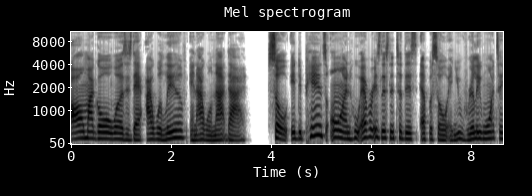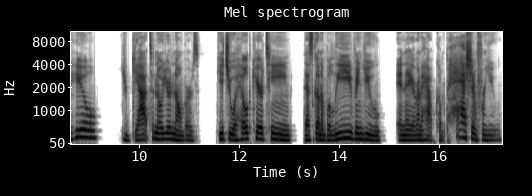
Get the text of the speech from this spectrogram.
All my goal was is that I will live and I will not die. So it depends on whoever is listening to this episode and you really want to heal, you got to know your numbers. Get you a healthcare team that's going to believe in you and they are going to have compassion for you.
